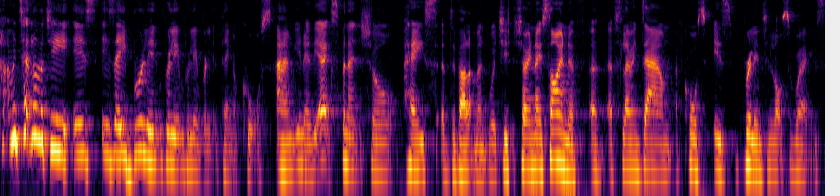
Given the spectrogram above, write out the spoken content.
I mean, technology is is a brilliant, brilliant, brilliant, brilliant thing, of course. And you know, the exponential pace of development, which is showing no sign of, of, of slowing down, of course, is brilliant in lots of ways.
